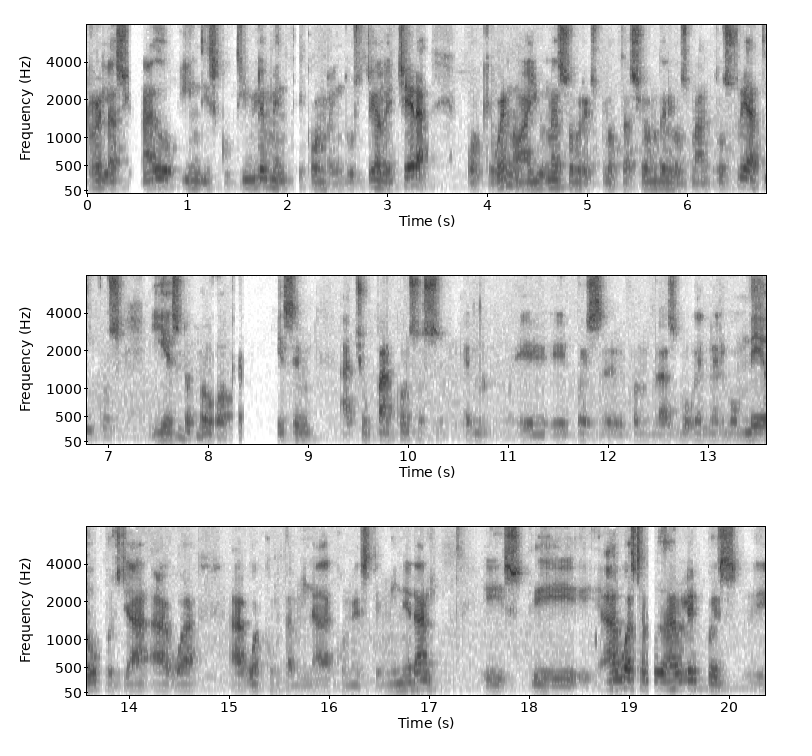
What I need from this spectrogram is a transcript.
relacionado indiscutiblemente con la industria lechera, porque bueno, hay una sobreexplotación de los mantos freáticos y esto provoca que empiecen a chupar con sus, eh, eh, pues con las, en el bombeo, pues ya agua, agua contaminada con este mineral. Este, agua saludable, pues eh,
